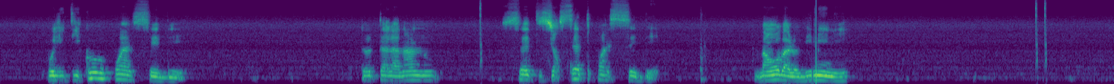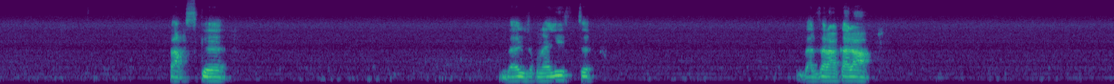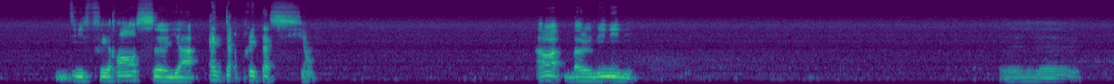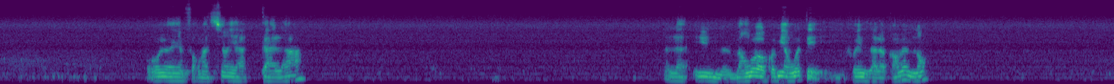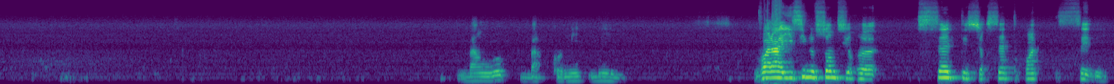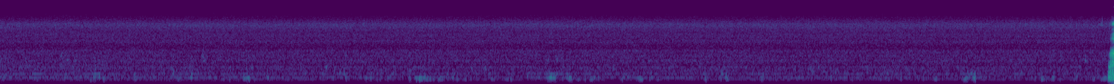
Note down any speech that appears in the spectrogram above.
politico.cd. Total anan 7 sur 7.cd. Bango balobi nini parce que ben, journaliste bazalaka na différence ya interprétation. Awa balobi nini euh, oyo information ya kala la une bango akomi yango te il faut ezala quand même non? Ben, bango bakomi voilà ici nous sommes sur euh, 7 sur 7.cd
